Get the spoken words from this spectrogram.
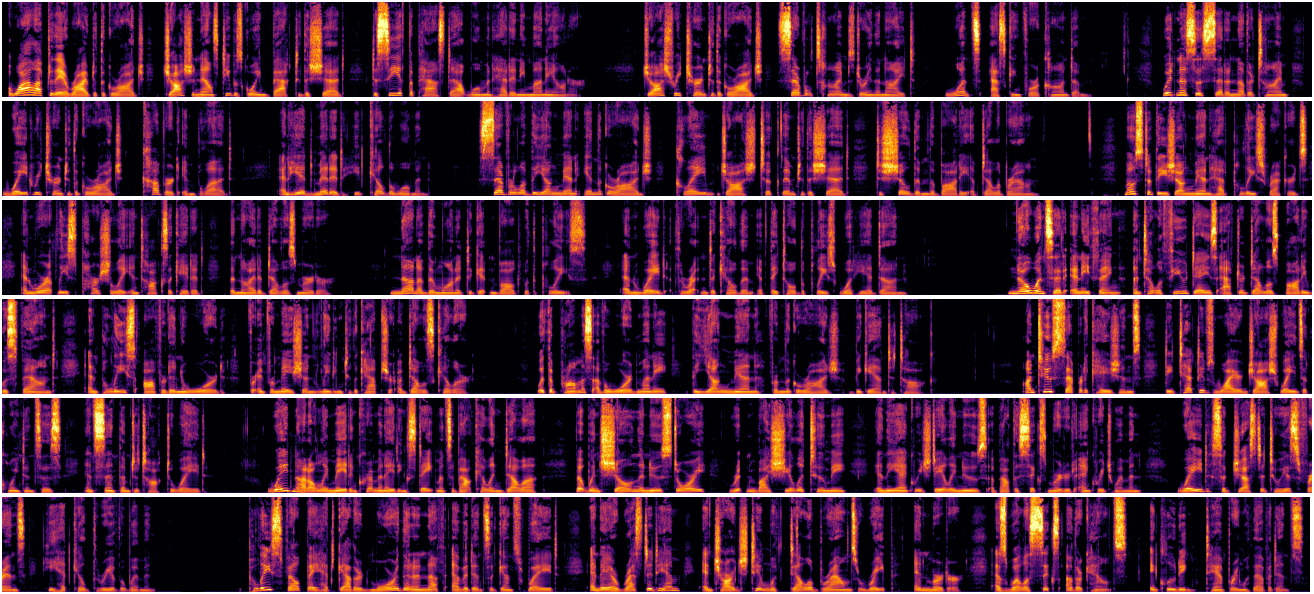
A while after they arrived at the garage, Josh announced he was going back to the shed to see if the passed out woman had any money on her. Josh returned to the garage several times during the night, once asking for a condom. Witnesses said another time Wade returned to the garage covered in blood, and he admitted he'd killed the woman. Several of the young men in the garage claim Josh took them to the shed to show them the body of Della Brown. Most of these young men had police records and were at least partially intoxicated the night of Della's murder. None of them wanted to get involved with the police, and Wade threatened to kill them if they told the police what he had done. No one said anything until a few days after Della's body was found, and police offered an award for information leading to the capture of Della's killer. With the promise of award money, the young men from the garage began to talk. On two separate occasions, detectives wired Josh Wade's acquaintances and sent them to talk to Wade. Wade not only made incriminating statements about killing Della, but when shown the news story written by Sheila Toomey in the Anchorage Daily News about the six murdered Anchorage women, Wade suggested to his friends he had killed three of the women. Police felt they had gathered more than enough evidence against Wade, and they arrested him and charged him with Della Brown's rape and murder, as well as six other counts, including tampering with evidence.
